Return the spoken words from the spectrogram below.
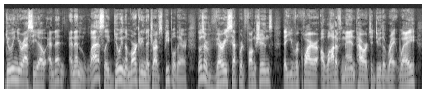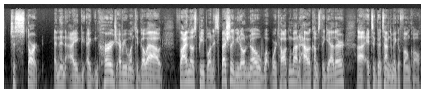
doing your SEO, and then and then lastly, doing the marketing that drives people there. Those are very separate functions that you require a lot of manpower to do the right way to start. And then I, I encourage everyone to go out, find those people, and especially if you don't know what we're talking about and how it comes together, uh, it's a good time to make a phone call.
